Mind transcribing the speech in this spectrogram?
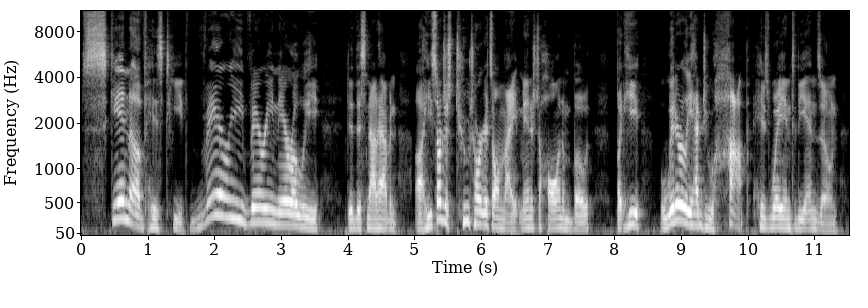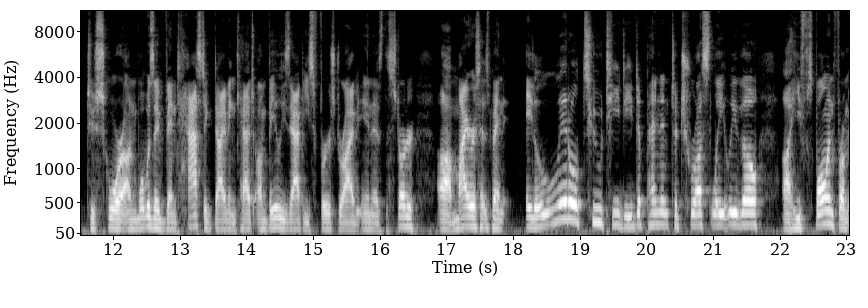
skin of his teeth. Very, very narrowly did this not happen. Uh, he saw just two targets all night, managed to haul in them both, but he literally had to hop his way into the end zone to score on what was a fantastic diving catch on Bailey Zappe's first drive in as the starter. Uh, Meyers has been a little too TD dependent to trust lately, though. Uh, he's fallen from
